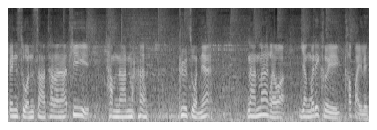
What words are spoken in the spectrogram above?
เป็นสวนสาธารณะที่ทำนานมาก คือสวนเนี้ย นานมากแล้วอะยังไม่ได้เคยเข้าไปเลย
